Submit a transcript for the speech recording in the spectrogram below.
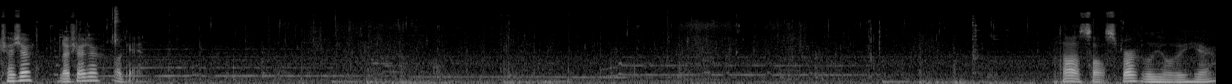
Treasure? No treasure? Okay. Thought I saw sparkly over here.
